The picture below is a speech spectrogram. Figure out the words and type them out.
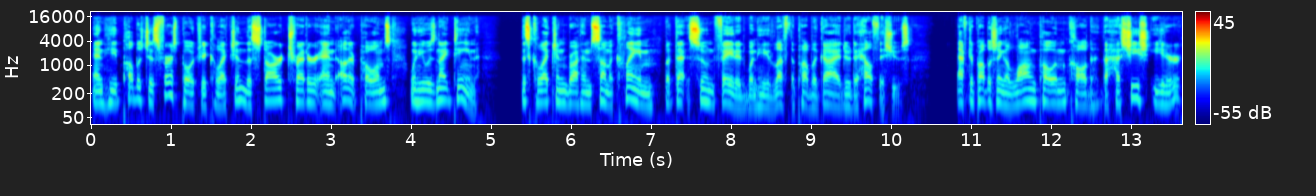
and he published his first poetry collection, The Star Treader and Other Poems, when he was 19. This collection brought him some acclaim, but that soon faded when he left the public eye due to health issues. After publishing a long poem called The Hashish Eater,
